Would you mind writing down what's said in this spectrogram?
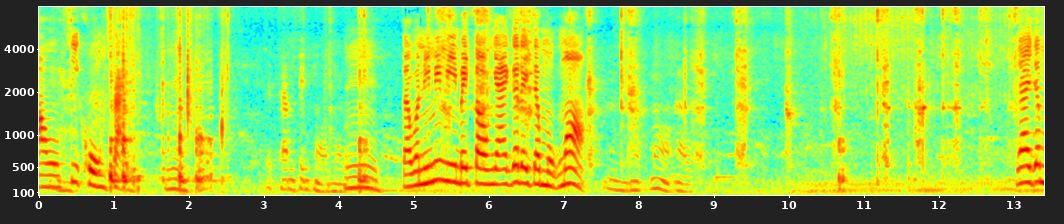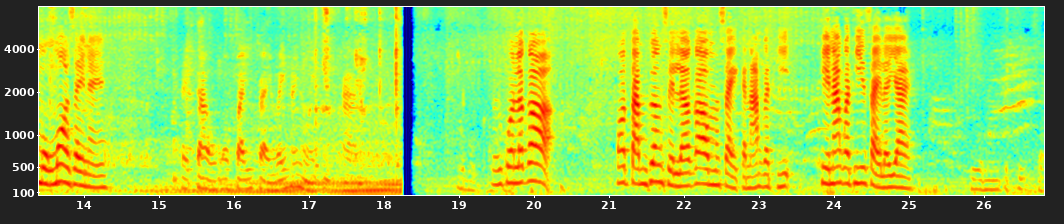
เอาซี่โครงใส่นี่จะทำเป็นห่อหมกอืมแต่วันนี้ไม่มีใบตองยายก็เลยจะหมกหม้ออืมหมกหม้อเอา ยายจะหมกหม้อใส่ไหน ใส่เตาเอาไฟใส่ไว้ให้หน่อยติดทาน ทุกคนแล้วก็พอตำเครื่องเสร็จแล้วก็เอามาใส่กับน้ำกะทิเทน้ำกะทิใส่เลยยายเทน้ำกะทิใส่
